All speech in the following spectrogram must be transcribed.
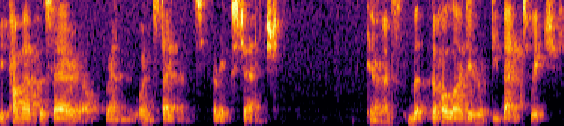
become adversarial when, when statements are exchanged. Yeah, that's the, the whole idea of debate, which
